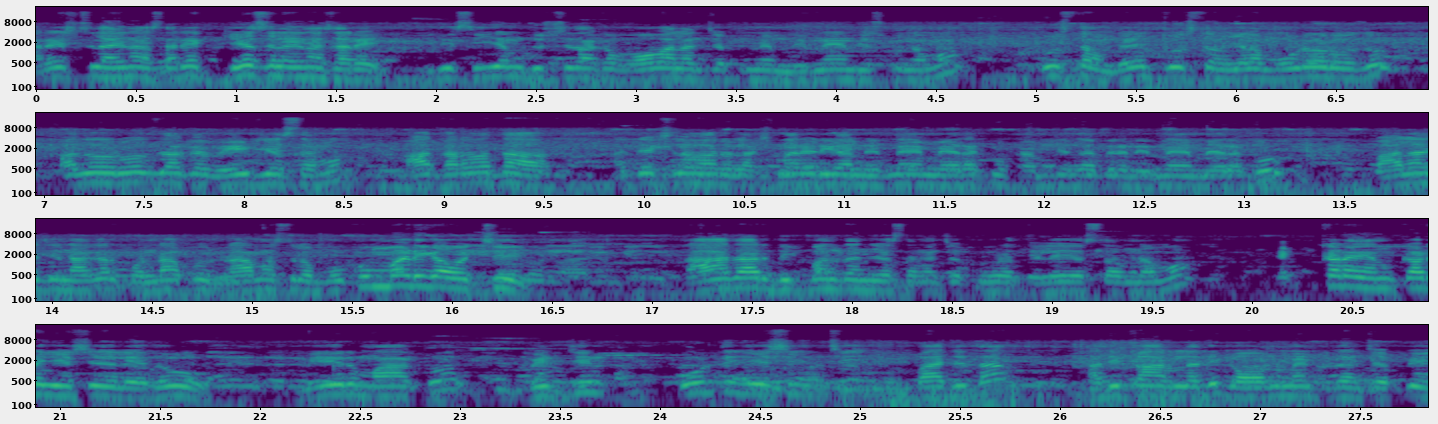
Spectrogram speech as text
అరెస్టులు అయినా సరే కేసులైనా సరే ఇది సీఎం దృష్టి దాకా పోవాలని చెప్పి మేము నిర్ణయం తీసుకున్నాము. చూస్తాం వెయిట్ చూస్తాం. ఇలా మూడో రోజు పదో రోజు దాకా వెయిట్ చేస్తాము. ఆ తర్వాత అధ్యక్షుల వారు లక్ష్మారెడ్డి గారి నిర్ణయం మేరకు కమిటీ సభ్యుల నిర్ణయం మేరకు బాలాజీ నగర్ కొండాపూర్ గ్రామస్తుల ముకుమ్మడిగా వచ్చి రహదారి దిగ్బంధం చేస్తామని చెప్పి కూడా తెలియజేస్తూ ఉన్నాము. ఎక్కడ వెనకాడ చేసేది లేదు. మీరు మాకు బ్రిడ్జిని పూర్తి చేసి ఇచ్చి బాధ్యత అధికారులది గవర్నమెంట్ అని చెప్పి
